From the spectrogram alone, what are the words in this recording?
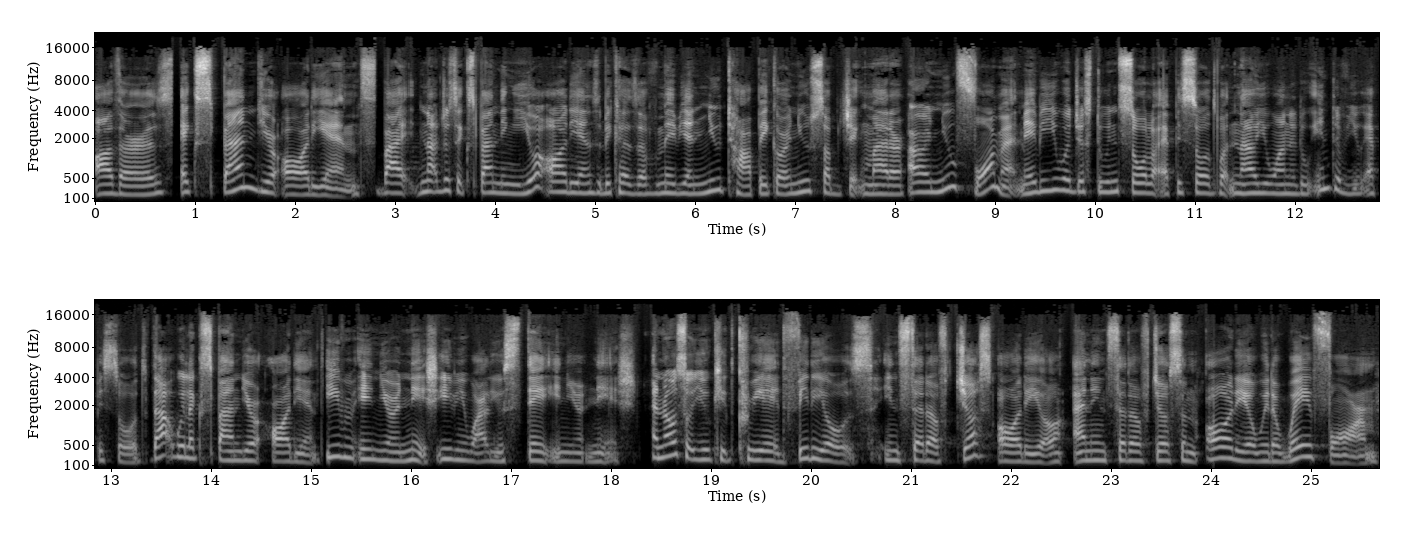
others, expand your audience by not just expanding your audience because of maybe a new topic or a new subject matter or a new format. Maybe you were just doing solo episodes, but now you want to do interview episodes. That will expand your audience, even in your niche, even while you stay in your niche. And also you could create videos instead of just audio and instead of just an audio with a waveform,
